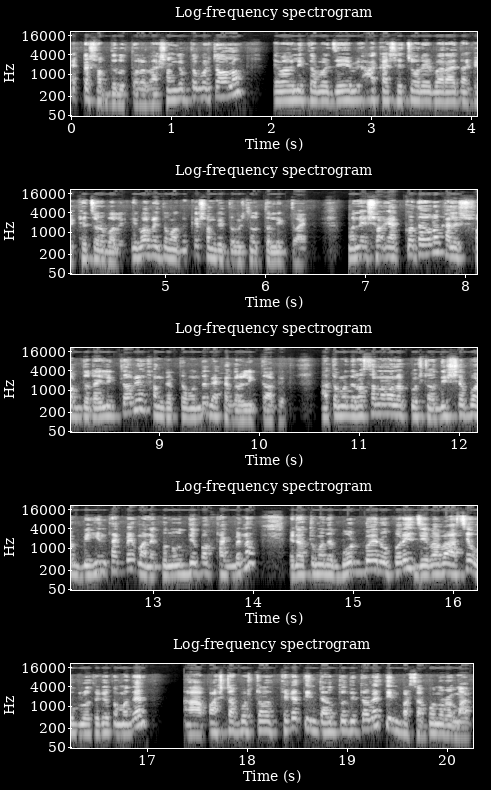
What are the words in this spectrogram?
একটা শব্দের উত্তর হবে। সংক্ষিপ্ত প্রশ্ন হলো, এভাবে লিখতে হবে যে আকাশে চড়ে বেড়ায় তাকে খেচর বলে। এভাবে তোমাদেরকে সংক্ষিপ্ত প্রশ্নের উত্তর লিখতে হয়। মানে এক কথা হলো, খালি শব্দটাই লিখতে হবে সংক্ষিপ্তের মধ্যে ব্যাখ্যা করে লিখতে হবে। আর তোমাদের রচনামূলক প্রশ্ন দৃশ্যপট বিহীন থাকবে মানে কোনো উদ্দীপক থাকবে না। এটা তোমাদের বোর্ড বইয়ের উপরেই যেভাবে আছে, ওগুলো থেকে তোমাদের পাঁচটা প্রশ্ন থেকে তিনটা উত্তর দিতে হবে, তিন পাঁচটা পনেরো মার্ক।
